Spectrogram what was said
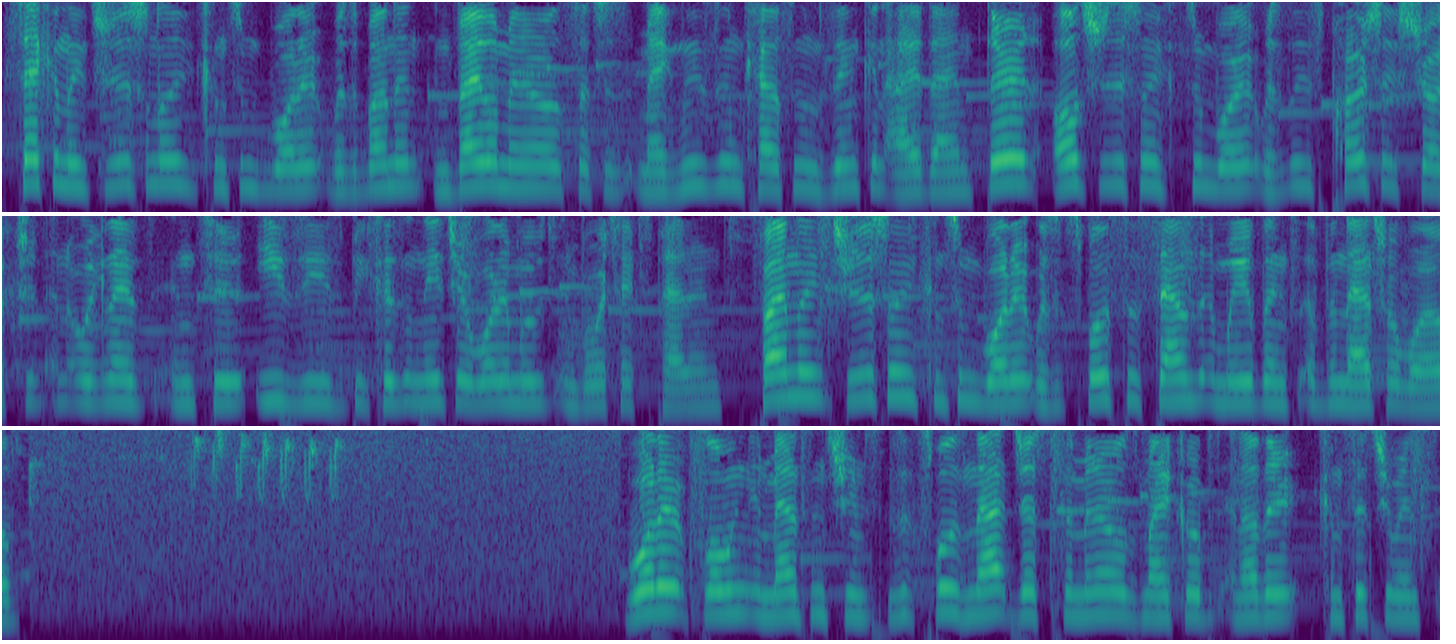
Secondly, traditionally consumed water was abundant in vital minerals such as magnesium, calcium, zinc, and iodine. Third, all traditionally consumed water was at least partially structured and organized into EZs because in nature water moves in vortex patterns. Finally, traditionally consumed water was exposed to the sounds and wavelengths of the natural world Water flowing in mountain streams is exposed not just to the minerals, microbes, and other constituents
